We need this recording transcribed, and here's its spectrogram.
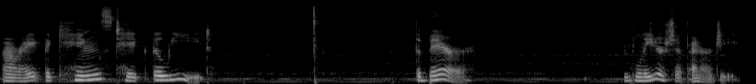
All right, the kings take the lead. The bear, leadership energy,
